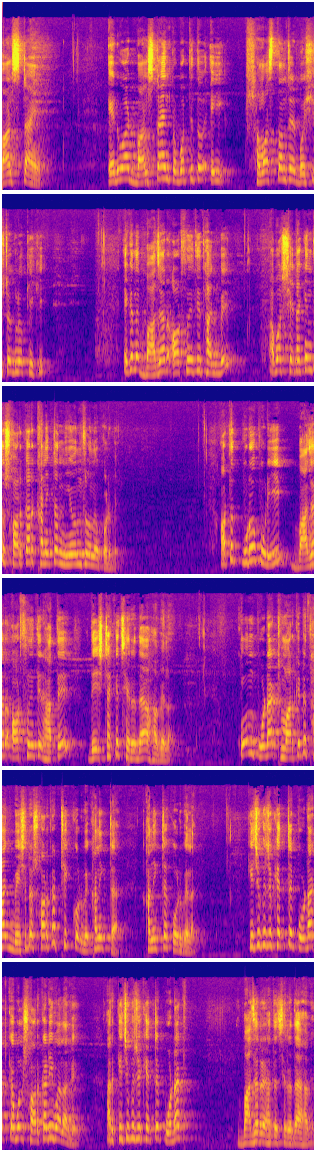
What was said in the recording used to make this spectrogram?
বার্নস্টাইন। এডওয়ার্ড বার্নস্টাইন প্রবর্তিত এই সমাজতন্ত্রের বৈশিষ্ট্যগুলো কী কী? এখানে বাজার অর্থনীতি থাকবে, আবার সেটা কিন্তু সরকার খানিকটা নিয়ন্ত্রণও করবে। অর্থাৎ পুরোপুরি বাজার অর্থনীতির হাতে দেশটাকে ছেড়ে দেওয়া হবে না। কোন প্রোডাক্ট মার্কেটে থাকবে সেটা সরকার ঠিক করবে খানিকটা খানিকটা করবে না। কিছু কিছু ক্ষেত্রে প্রোডাক্ট কেবল সরকারই বানাবে আর কিছু কিছু ক্ষেত্রে প্রোডাক্ট বাজারের হাতে ছেড়ে দেওয়া হবে।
